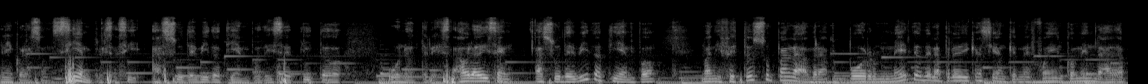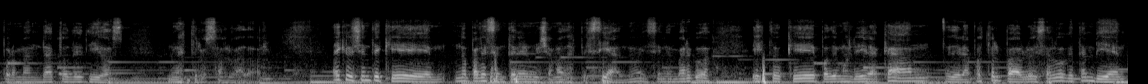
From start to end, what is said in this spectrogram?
en el corazón. Siempre es así, a su debido tiempo, dice Tito 1.3. Ahora dicen, a su debido tiempo manifestó su palabra por medio de la predicación que me fue encomendada por mandato de Dios, nuestro Salvador. Hay creyentes que no parecen tener un llamado especial, ¿no? Y sin embargo, esto que podemos leer acá del apóstol Pablo es algo que también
